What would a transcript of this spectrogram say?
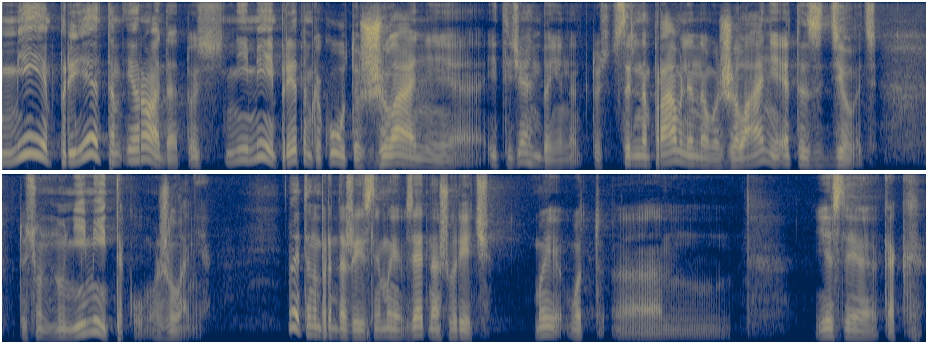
имея при этом ирада, то есть не имея при этом какого-то желания, то есть целенаправленного желания это сделать. То есть он ну, не имеет такого желания. Ну, это, например, даже если мы взять нашу речь. Мы вот, э, если как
